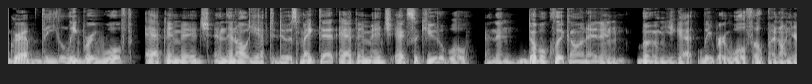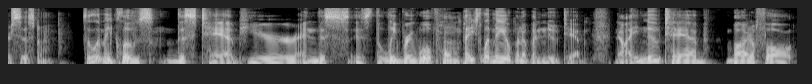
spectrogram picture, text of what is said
grab the LibreWolf app image, and then all you have to do is make that app image executable, and then double click on it, and boom, you got LibreWolf open on your system. So let me close this tab here, and this is the LibreWolf homepage. Let me open up a new tab. Now, a new tab by default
